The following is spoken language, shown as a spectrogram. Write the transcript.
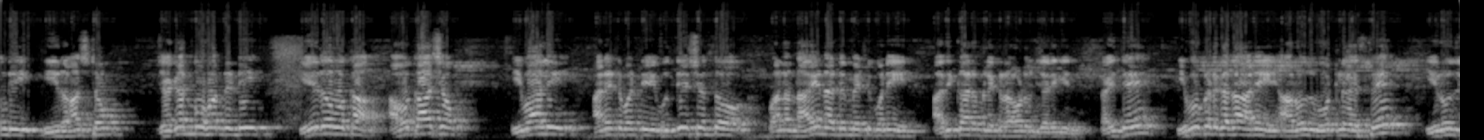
ఉంది ఈ రాష్ట్రం. జగన్మోహన్ రెడ్డి ఏదో ఒక అవకాశం ఇవ్వాలి అనేటువంటి ఉద్దేశంతో వాళ్ళ నాయన అడ్డం పెట్టుకొని అధికారంలోకి రావడం జరిగింది. అయితే యువకుడు కదా అని ఆ రోజు ఓట్లు వేస్తే ఈరోజు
